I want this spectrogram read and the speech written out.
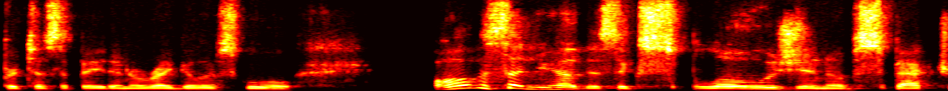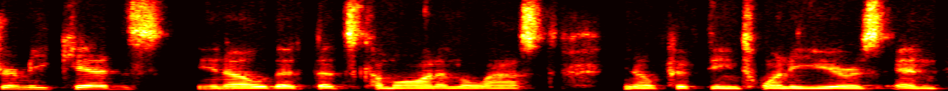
participate in a regular school all of a sudden you have this explosion of spectrumy kids you know that that's come on in the last you know 15 20 years and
